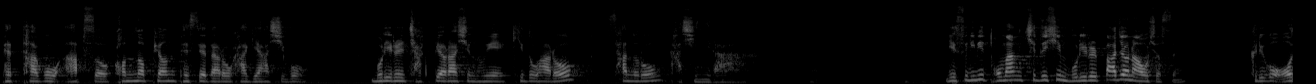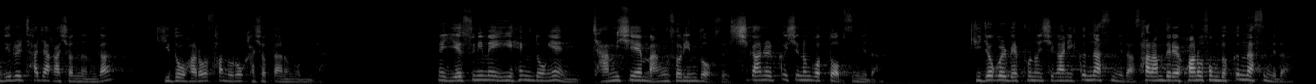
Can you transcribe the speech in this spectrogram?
배 타고 앞서 건너편 베세다로 가게 하시고 무리를 작별하신 후에 기도하러 산으로 가시니라. 예수님이 도망치듯이 무리를 빠져나오셨어요. 그리고 어디를 찾아가셨는가? 기도하러 산으로 가셨다는 겁니다. 예수님의 이 행동엔 잠시의 망설임도 없어요. 시간을 끄시는 것도 없습니다. 기적을 베푸는 시간이 끝났습니다. 사람들의 환호성도 끝났습니다.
